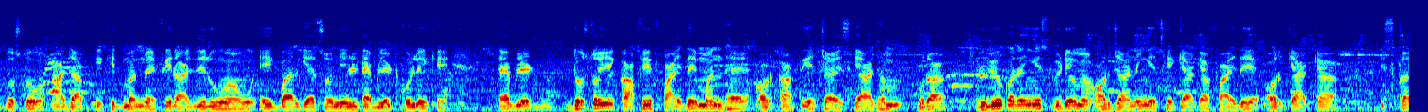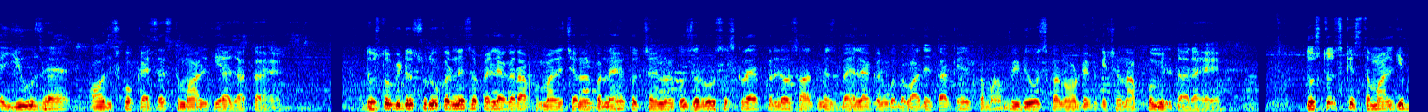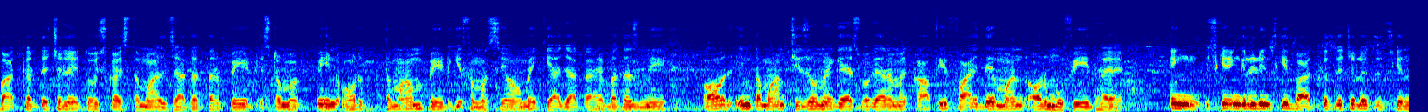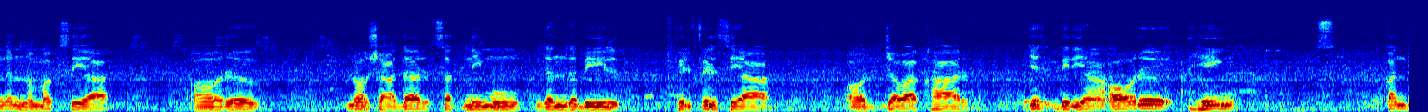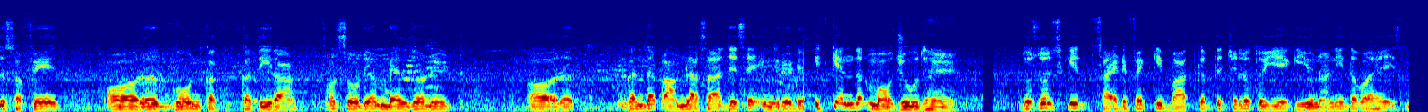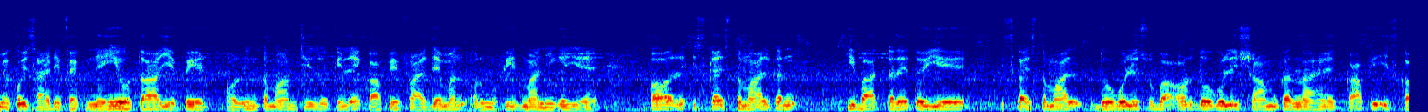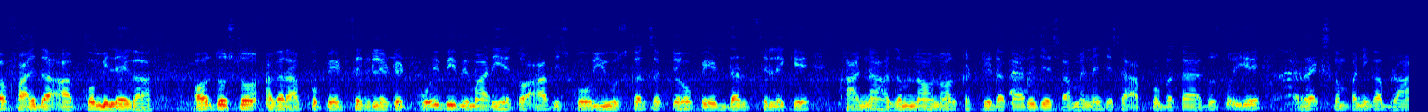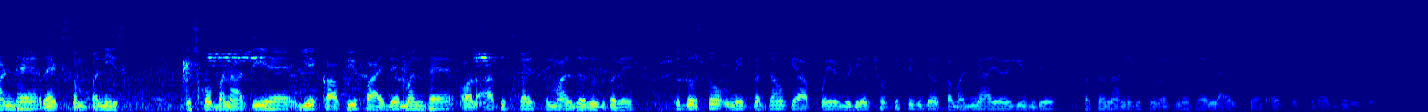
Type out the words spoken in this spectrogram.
दोस्तों, आज आपकी खिदमत में फिर हाजिर हुआ हूँ एक बार गैसोनील टैबलेट को लेके। टैबलेट दोस्तों, ये काफ़ी फ़ायदेमंद है और काफ़ी अच्छा इसके आज हम पूरा रिव्यू करेंगे इस वीडियो में और जानेंगे इसके क्या क्या फ़ायदे और क्या क्या इसका यूज़ है और इसको कैसे इस्तेमाल किया जाता है। दोस्तों वीडियो शुरू करने से पहले अगर आप हमारे चैनल पर नए हैं तो चैनल को ज़रूर सब्सक्राइब कर लें और साथ में इस बेल आइकन को दबा दें ताकि तमाम वीडियोस का नोटिफिकेशन आपको मिलता रहे। दोस्तों, इसके इस्तेमाल की बात करते चले तो इसका इस्तेमाल ज़्यादातर पेट, स्टमक, पेन और तमाम पेट की समस्याओं में किया जाता है, बदहजमी और इन तमाम चीज़ों में गैस वगैरह में काफ़ी फ़ायदेमंद और मुफीद है। इसके इंग्रेडिएंट्स की बात करते चले तो इसके अंदर नमक, सिया और नौशादर सतनीमू जंजबील, फिलफिल सिया और जवा खार, जिस बिरिया और हींग, कंद सफ़ेद और गोंद का कतीरा और सोडियम बेल्जोनिट और गंधक आमला सार जैसे इंग्रेडिएंट इसके अंदर मौजूद हैं। दोस्तों, इसके साइड इफ़ेक्ट की बात करते चलो तो ये एक यूनानी दवा है। इसमें कोई साइड इफ़ेक्ट नहीं होता। ये पेट और इन तमाम चीज़ों के लिए काफ़ी फ़ायदेमंद और मुफीद मानी गई है। और इसका इस्तेमाल कर की बात करें तो ये इसका इस्तेमाल दो गोली सुबह और दो गोली शाम करना है। काफ़ी इसका फ़ायदा आपको मिलेगा। और दोस्तों अगर आपको पेट से रिलेटेड कोई भी बीमारी है तो आप इसको यूज़ कर सकते हो पेट दर्द से लेके खाना हजम ना होना और कट्टी डकारे जैसा। मैंने जैसा आपको बताया। दोस्तों ये रेक्स कंपनी का ब्रांड है। रेक्स कंपनी इस, इसको बनाती है। ये काफ़ी फ़ायदेमंद है और आप इसका इस्तेमाल ज़रूर करें। तो दोस्तों उम्मीद करता हूँ कि आपको ये वीडियो छोटी सी वीडियो समझ में आई होगी। वीडियो पसंद आने की सूरत में इसे लाइक शेयर और सब्सक्राइब ज़रूर करिए।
